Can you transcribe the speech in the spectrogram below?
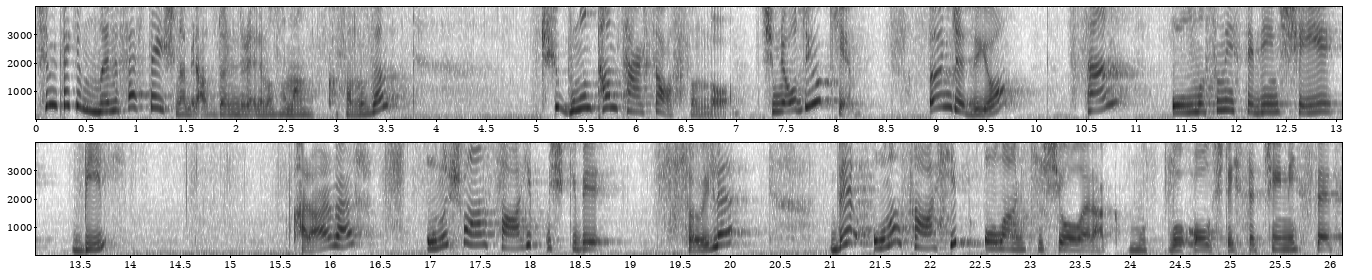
Şimdi peki manifestation'a biraz döndürelim o zaman kafamızı. Çünkü bunun tam tersi aslında o. Şimdi o diyor ki önce diyor sen olmasını istediğin şeyi bil, karar ver. Onu şu an sahipmiş gibi söyle ve ona sahip olan kişi olarak mutlu ol, işte hissedeceğini hisset.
